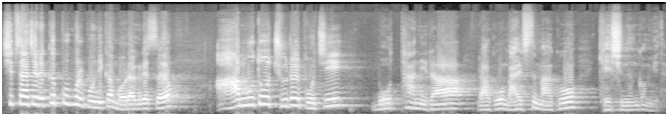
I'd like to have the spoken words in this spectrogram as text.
14절의 끝부분을 보니까 뭐라 그랬어요? 아무도 주를 보지 못하니라 라고 말씀하고 계시는 겁니다.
